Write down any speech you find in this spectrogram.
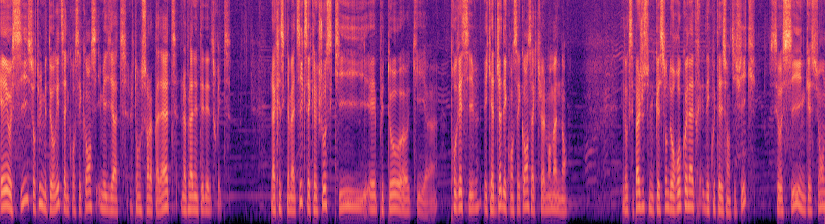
Et aussi, surtout, une météorite, ça a une conséquence immédiate. Elle tombe sur la planète, la planète est détruite. La crise climatique, c'est quelque chose qui est plutôt euh, qui, progressive et qui a déjà des conséquences actuellement maintenant. Et donc, c'est pas juste une question de reconnaître et d'écouter les scientifiques, c'est aussi une question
